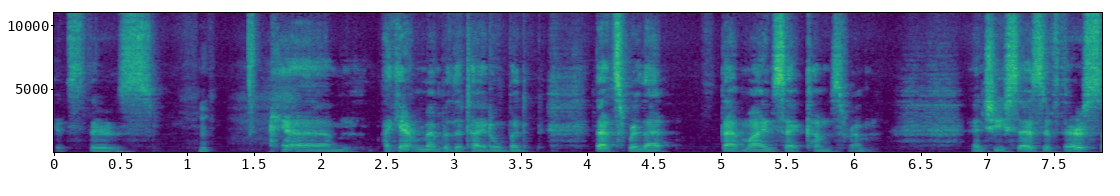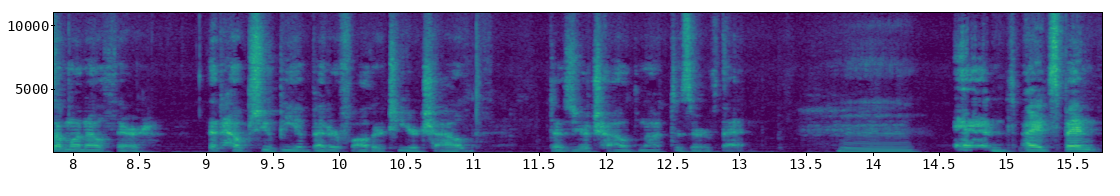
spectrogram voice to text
It's there's um, I can't remember the title, but that's where that that mindset comes from. And she says, if there's someone out there that helps you be a better father to your child, does your child not deserve that? Hmm. And I had spent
